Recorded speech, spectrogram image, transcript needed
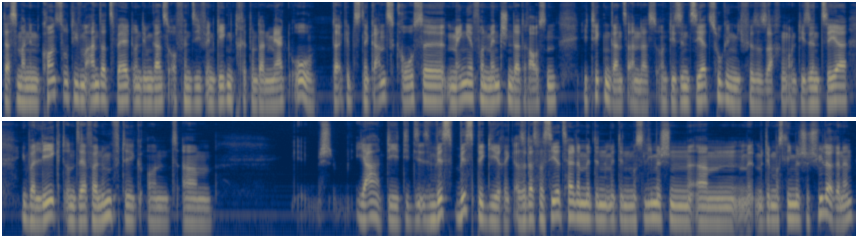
dass man einen konstruktiven Ansatz wählt und dem ganz offensiv entgegentritt und dann merkt, oh, da gibt es eine ganz große Menge von Menschen da draußen, die ticken ganz anders und die sind sehr zugänglich für so Sachen und die sind sehr überlegt und sehr vernünftig und ähm, 不是。Ja, die, die, die sind wiss, wissbegierig. Also das, was Sie erzählt haben mit den, mit den muslimischen, ähm, mit, mit, den muslimischen Schülerinnen,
